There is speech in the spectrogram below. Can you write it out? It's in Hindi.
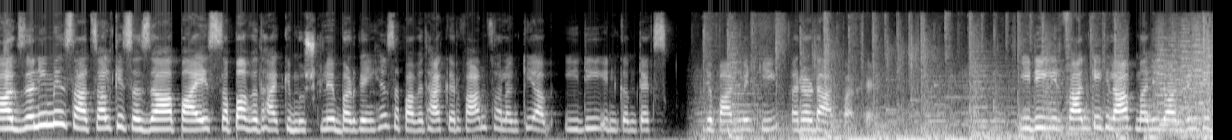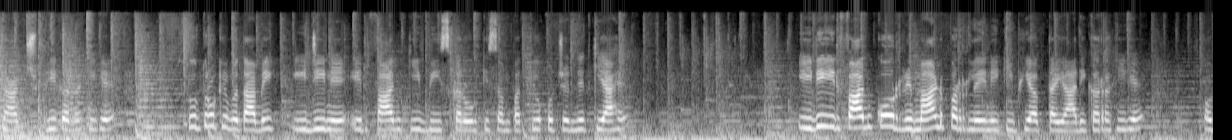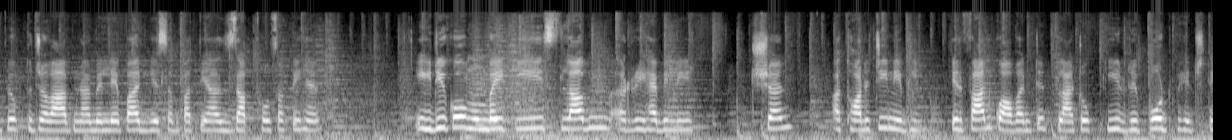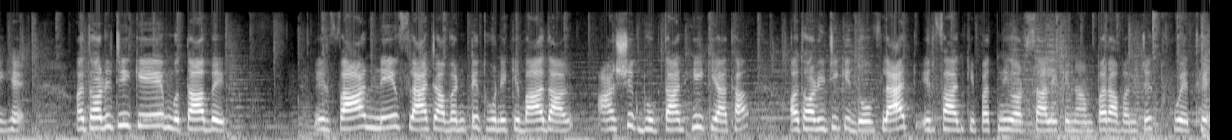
आगजनी में सात साल की सजा पाए सपा विधायक की मुश्किलें बढ़ गई हैं। सपा विधायक इरफान सोलंकी अब ईडी इनकम टैक्स डिपार्टमेंट की रडार पर है। ईडी इरफान के खिलाफ मनी लॉन्ड्रिंग की जाँच भी कर रही है। सूत्रों के मुताबिक ईडी ने इरफान की 20 करोड़ की संपत्तियों को चिन्हित किया है। ईडी इरफान को रिमांड पर लेने की भी अब तैयारी कर रही है। उपयुक्त जवाब न मिलने पर ये संपत्तियाँ जब्त हो सकती हैं। ईडी को मुंबई की स्लम रिहेबिलिटेशन अथॉरिटी ने भी इरफान को आवंटित फ्लैटों की रिपोर्ट भेज दी है। अथॉरिटी के मुताबिक, इरफान ने फ्लैट आवंटित होने के बाद आंशिक भुगतान ही किया था। अथॉरिटी के दो फ्लैट इरफान की पत्नी और साले के नाम पर आवंटित हुए थे।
